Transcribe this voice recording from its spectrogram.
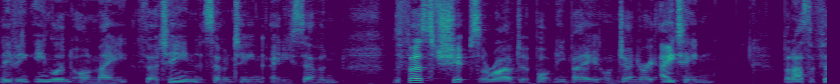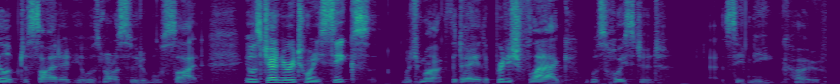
leaving England on May 13, 1787. The first ships arrived at Botany Bay on January 18, but Arthur Phillip decided it was not a suitable site. It was January 26, which marked the day the British flag was hoisted at Sydney Cove.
